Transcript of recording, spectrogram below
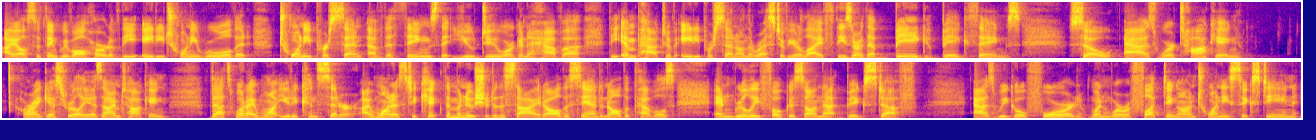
I also think we've all heard of the 80 20 rule that 20% of the things that you do are going to have a, the impact of 80% on the rest of your life. These are the big, big things. So, as we're talking, or I guess really as I'm talking, that's what I want you to consider. I want us to kick the minutia to the side, all the sand and all the pebbles, and really focus on that big stuff. As we go forward, when we're reflecting on 2016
